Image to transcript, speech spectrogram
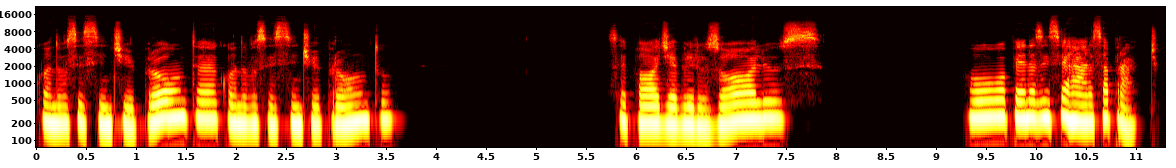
quando você se sentir pronta, quando você se sentir pronto, você pode abrir os olhos ou apenas encerrar essa prática.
